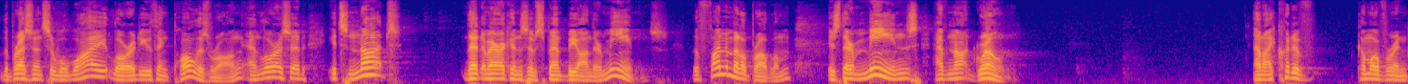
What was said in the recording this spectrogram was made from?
the president said, Well, why, Laura, do you think Paul is wrong? And Laura said, It's not that Americans have spent beyond their means. The fundamental problem is their means have not grown. And I could have come over and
